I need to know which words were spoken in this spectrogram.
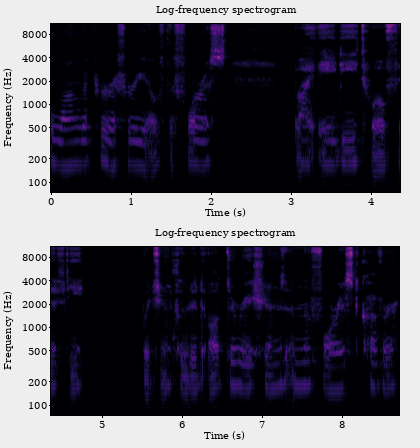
along the periphery of the forest by AD 1250, which included alterations in the forest cover.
